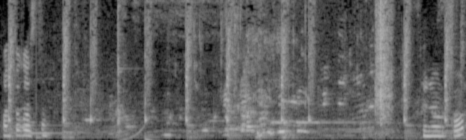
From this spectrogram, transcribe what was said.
¿Cuánto cuesta? Co,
